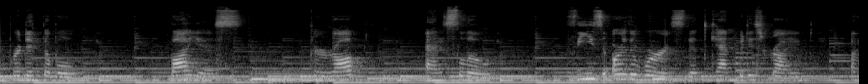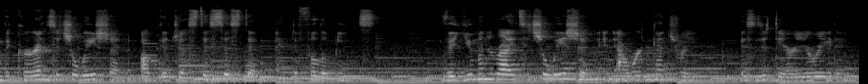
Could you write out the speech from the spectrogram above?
unpredictable, biased, corrupt, and slow. These are the words that can be described on the current situation of the justice system in the Philippines. The human rights situation in our country is deteriorating.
